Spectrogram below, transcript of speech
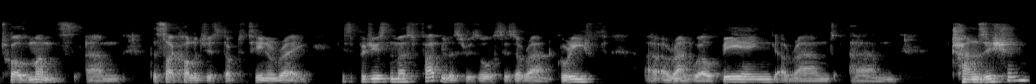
12 months. Um, the psychologist, Dr. Tina Rae, has produced the most fabulous resources around grief, uh, around well-being, around um, transition.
